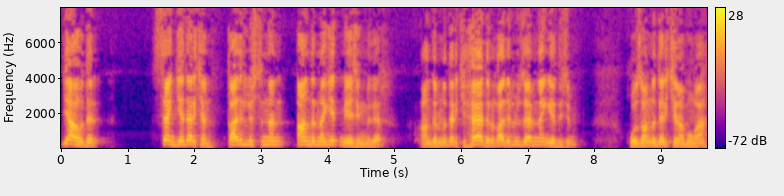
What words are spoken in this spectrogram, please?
Yahu der sen giderken Kadirli üstünden Andırın'a gitmeyeceksin mi der. Andırını der ki he der Kadirli üzerinden gideceğim. Kozanlı der ki buna?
